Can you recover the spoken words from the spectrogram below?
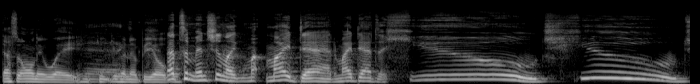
that's the only way you- you're going to be over. Not to mention, like my, my dad. My dad's a huge, huge,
